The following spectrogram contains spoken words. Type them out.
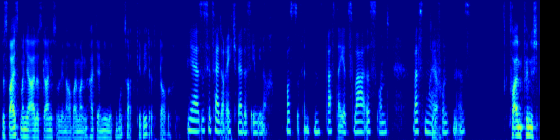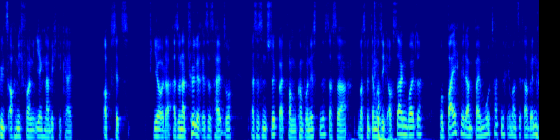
Das weiß man ja alles gar nicht so genau, weil man hat ja nie mit Mozart geredet, glaube ich. Ja, es ist jetzt halt auch echt schwer, das irgendwie noch rauszufinden, was da jetzt wahr ist und was nur ja. erfunden ist. Vor allem finde ich, spielt es auch nicht von irgendeiner Wichtigkeit. Ob es jetzt vier oder. Also natürlich ist es halt so, dass es ein Stück weit vom Komponisten ist, dass er was mit der Musik auch sagen wollte. Wobei ich mir dann bei Mozart nicht immer sicher bin.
